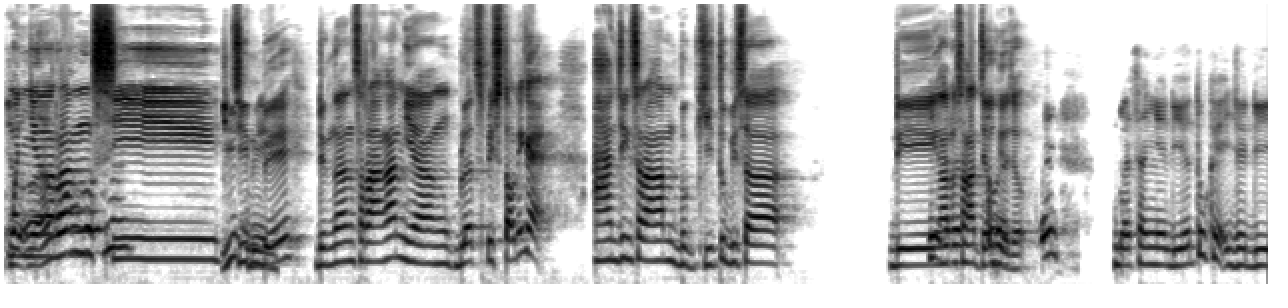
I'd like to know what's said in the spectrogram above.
Cuk. menyerang Ah, si Jinbe. Jinbe dengan serangan yang Bloods Pistol ini kayak anjing serangan begitu bisa di Iya, ngaruh sangat jauh ya, Cok. bahasanya dia tuh kayak jadi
